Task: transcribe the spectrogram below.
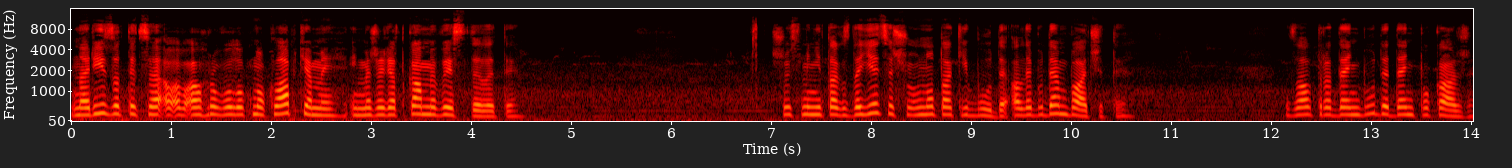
нарізати це агроволокно клаптями і межрядками вистелити. Щось мені так здається, що воно так і буде, але будемо бачити. Завтра день буде, день покаже.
